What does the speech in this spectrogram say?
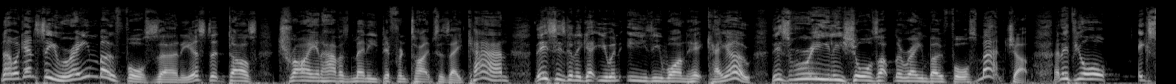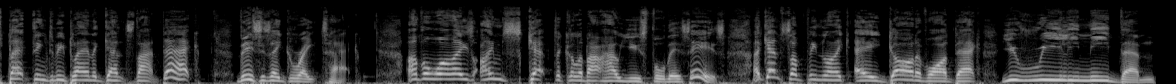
Now, against the Rainbow Force Xerneas that does try and have as many different types as they can, this is going to get you an easy one hit KO. This really shores up the Rainbow Force matchup. And if you're expecting to be playing against that deck, this is a great tech. Otherwise, I'm skeptical about how useful this is. Against something like a Gardevoir deck, you really need them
